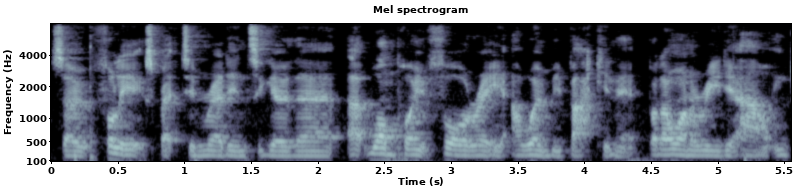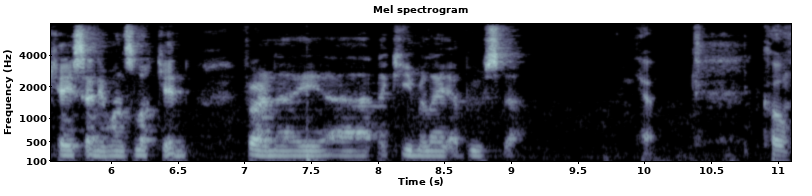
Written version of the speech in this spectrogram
So fully expecting Reading to go there at 1.48. I won't be backing it, but I want to read it out in case anyone's looking for an uh, accumulator booster. Cool.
